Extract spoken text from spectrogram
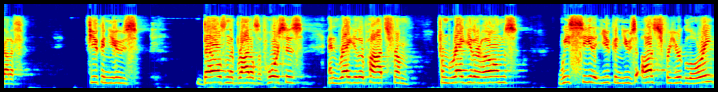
God, if, if you can use bells on the bridles of horses and regular pots from, from regular homes, we see that you can use us for your glory.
